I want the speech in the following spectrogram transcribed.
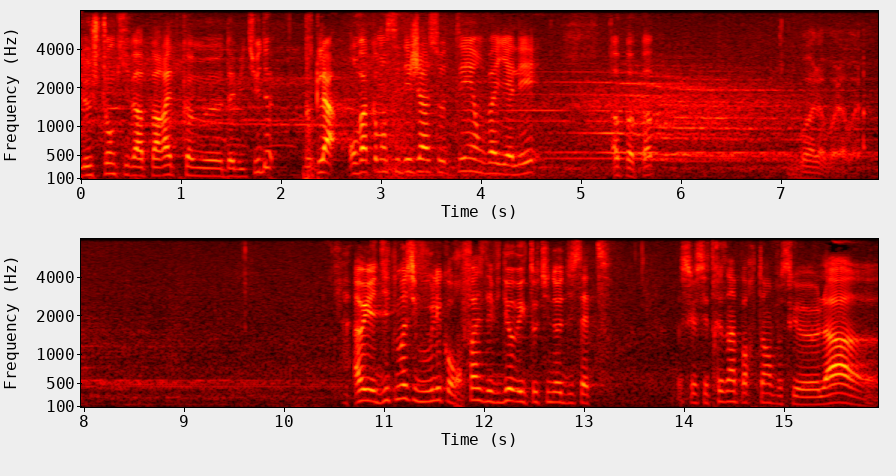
le jeton qui va apparaître comme euh, d'habitude. Donc là, on va commencer déjà à sauter. On va y aller. Hop, hop, hop. Voilà, voilà, voilà. Ah oui, dites-moi si vous voulez qu'on refasse des vidéos avec Totino 17. Parce que c'est très important, parce que là, euh,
